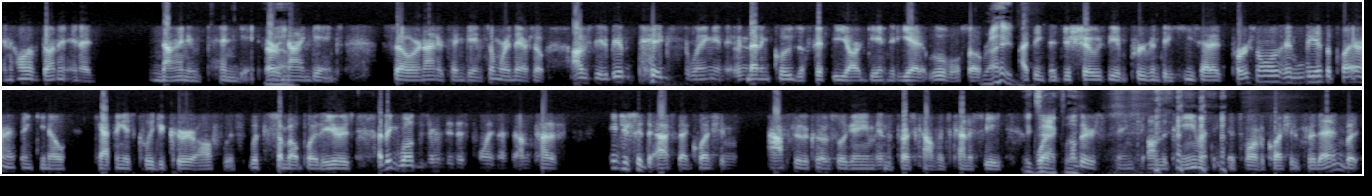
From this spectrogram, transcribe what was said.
and he'll have done it in a nine or 10 games or yeah. nine games. So, or nine or 10 games, somewhere in there. So, obviously, it'd be a big swing, and, and that includes a 50 yard game that he had at Louisville. So, right. I think that just shows the improvement that he's had as personally as a player. And I think, you know, capping his collegiate career off with, with Sun Belt Player of the Year is, I think, well deserved at this point. I'm kind of interested to ask that question after the Coastal game in the press conference, kind of see exactly. what others think on the team. I think that's more of a question for them, but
